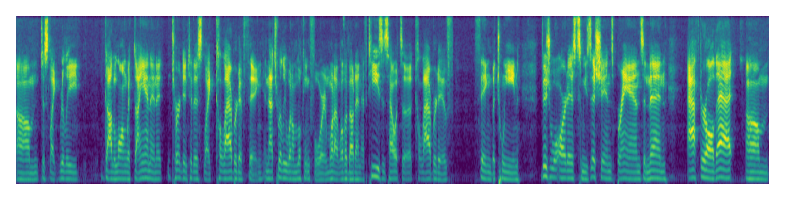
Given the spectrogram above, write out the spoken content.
um, just like really got along with Diana and it turned into this like collaborative thing. And that's really what I'm looking for. And what I love about NFTs is how it's a collaborative thing between visual artists, musicians, brands, and then after all that, um,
